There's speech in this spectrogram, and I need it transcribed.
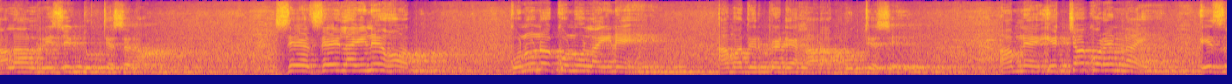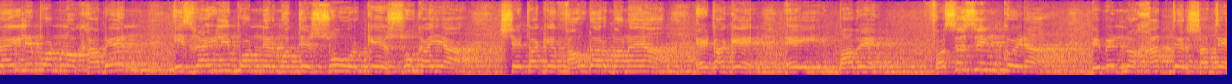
হালাল রিজিক ঢুকতেছে না। যে যে লাইনে হোক, কোনো না কোনো লাইনে আমাদের পেটে হারাম ঢুকতেছে। আপনি ইচ্ছা করেন নাই, ইসরায়েলি পণ্য খাবেন, ইসরায়েলি পণ্যের মধ্যে সুরকে শুকাইয়া সেটাকে পাউডার বানায়া এটাকে এইভাবে প্রসেসিং কইরা বিভিন্ন খাদ্যের সাথে,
